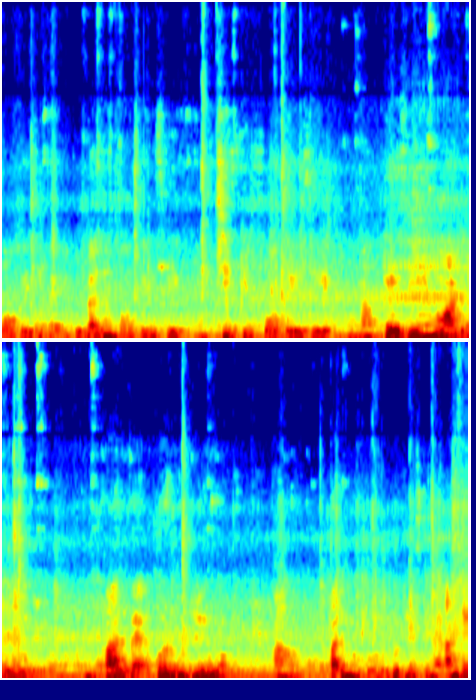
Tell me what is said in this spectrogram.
పావు కేజీ ప్యాకెట్ బెల్లం పావు కేజీ చిక్కి పావు కేజీ కేజీ ఏమో అటుకులు పాల కోడిగుడ్లు ఏమో పదమూడు కోడిగుడ్లు ఇస్తున్నారు అంటే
